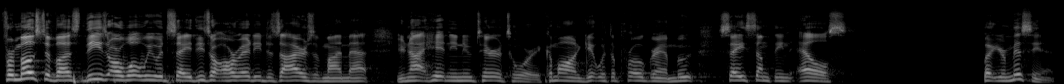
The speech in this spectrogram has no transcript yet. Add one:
For most of us these are what we would say these are already desires of mine matt. You're not hitting any new territory. Come on get with the program. Say something else. But you're missing it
